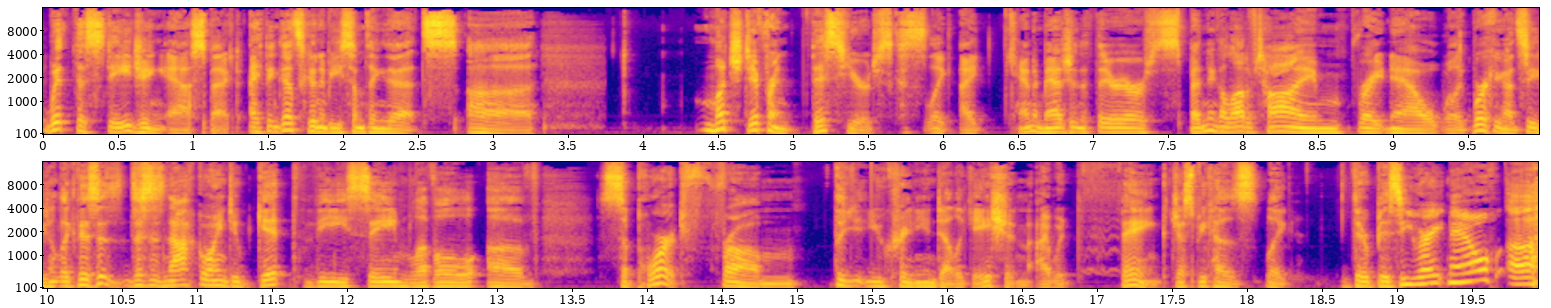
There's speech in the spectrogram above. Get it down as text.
With the staging aspect, I think that's going to be something that's uh, much different this year, just because like I can't imagine that they're spending a lot of time right now like working on staging. Like this is this is not going to get the same level of support from the Ukrainian delegation, I would think, just because like they're busy right now. Uh,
